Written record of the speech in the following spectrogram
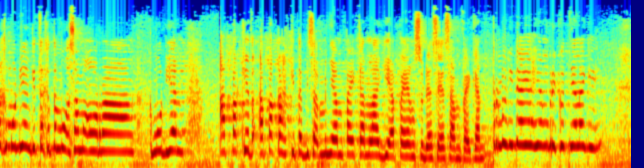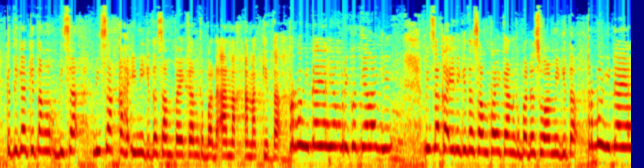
Ketika kemudian kita ketemu sama orang, kemudian apa kita, apakah kita bisa menyampaikan lagi apa yang sudah saya sampaikan? Perlu hidayah yang berikutnya lagi. Ketika kita bisa bisakah ini kita sampaikan kepada anak-anak kita? Perlu hidayah yang berikutnya lagi. Bisakah ini kita sampaikan kepada suami kita? Perlu hidayah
